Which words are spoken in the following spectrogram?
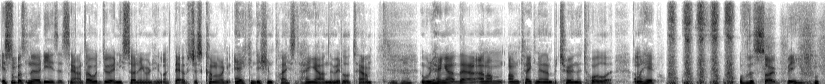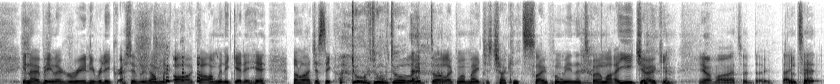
It's not as nerdy as it sounds. I wouldn't do any studying or anything like that. It was just kind of like an air conditioned place to hang out in the middle of town. Mm-hmm. We'd hang out there, and I'm I'm taking a number two in the toilet, and I hear of the soap being, you know, being like really really aggressive. I'm like, oh god, I'm gonna get it here, and I just see doof doof doof like, like my mate just chucking soap on me in the toilet. I'm like, are you joking? You know what my mates would do? They'd What's get that?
